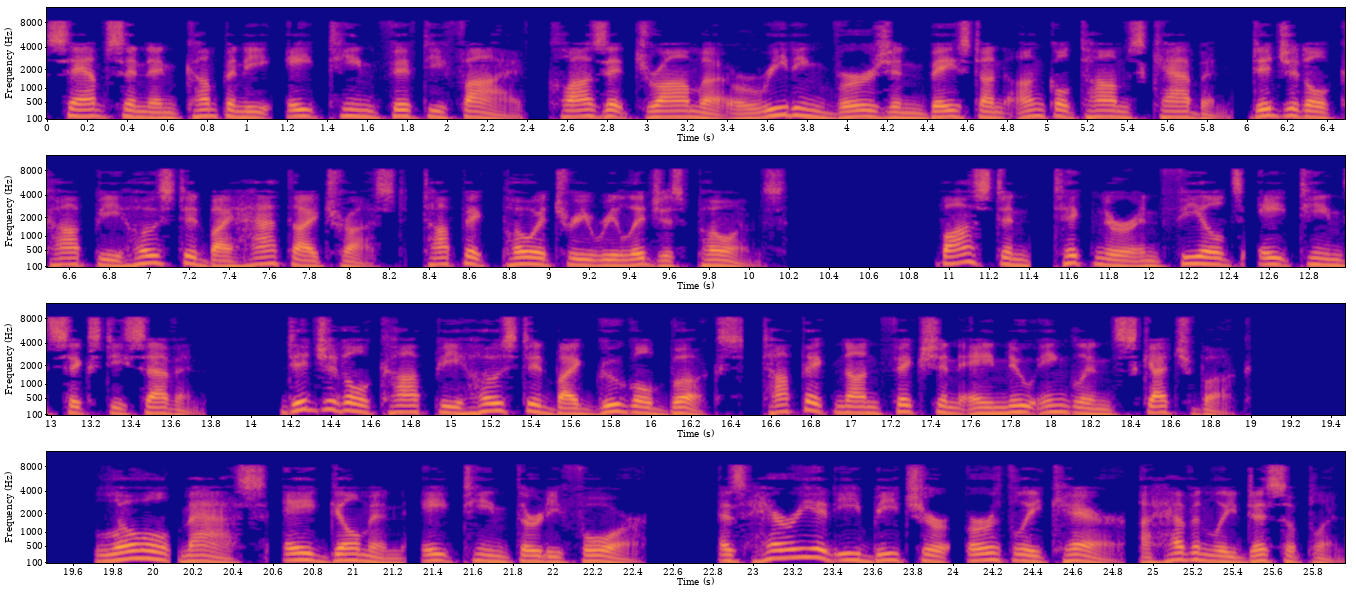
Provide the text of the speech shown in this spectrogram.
Sampson and Company, 1855, closet drama or reading version based on Uncle Tom's Cabin, digital copy hosted by HathiTrust, topic Poetry Religious poems. Boston, Ticknor and Fields, 1867. Digital copy hosted by Google Books, topic Nonfiction A New England Sketchbook. Lowell Mass., A. Gilman, 1834. As Harriet E. Beecher, Earthly Care, A Heavenly Discipline.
